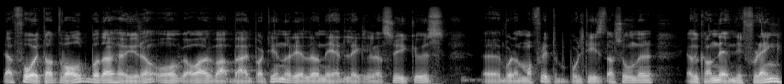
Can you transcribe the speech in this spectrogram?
det er foretatt valg både av Høyre og av Arbeiderpartiet når det gjelder å nedlegge sykehus, eh, hvordan man flytter på politistasjoner, ja du kan nevne i fleng,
